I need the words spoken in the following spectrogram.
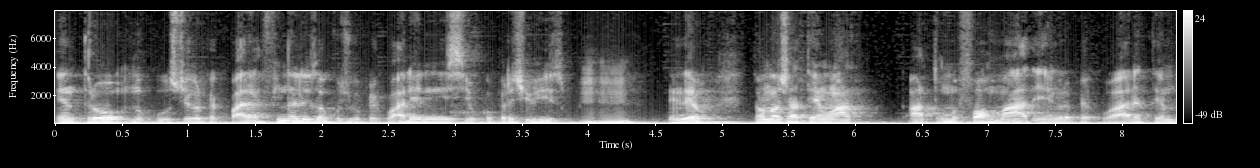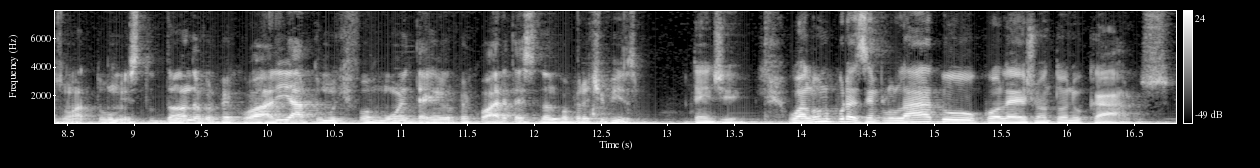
entrou no curso de agropecuária, finalizou o curso de agropecuária, ele inicia o cooperativismo. Uhum. Entendeu? Então nós já temos uma, a turma formada em agropecuária, temos uma turma estudando agropecuária e a turma que formou em técnica agropecuária está estudando cooperativismo. Entendi. O aluno, por exemplo, lá do Colégio Antônio Carlos,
